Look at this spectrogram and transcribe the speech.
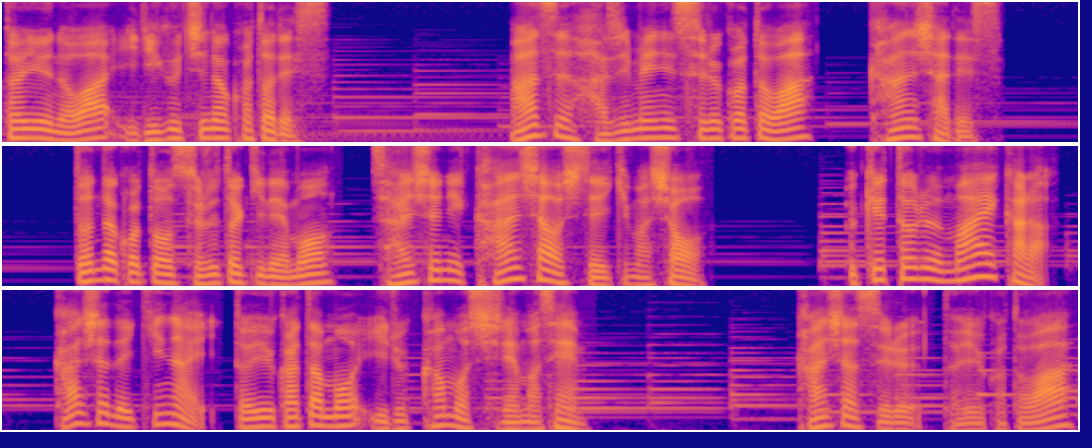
というのは入り口のことです。まず初めにすることは感謝です。どんなことをする時でも最初に感謝をしていきましょう。受け取る前から感謝できないという方もいるかもしれません。感謝するということは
